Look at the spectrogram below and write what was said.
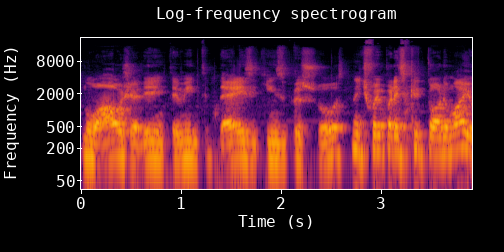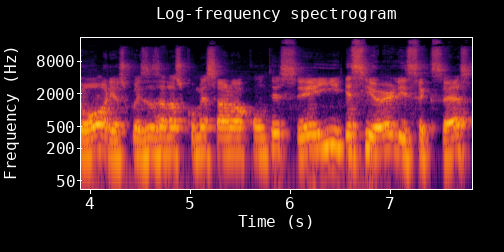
no auge ali, teve entre 10 e 15 pessoas. A gente foi para escritório maior e as coisas elas começaram a acontecer e esse early success,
